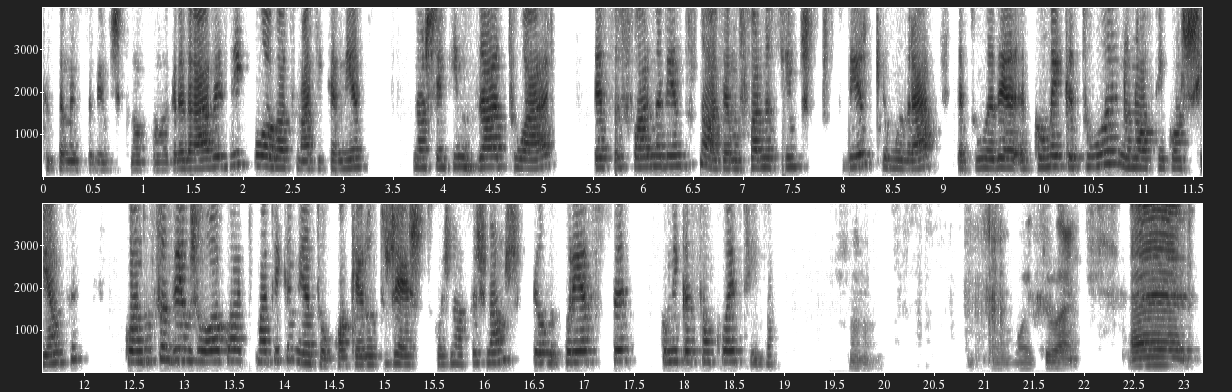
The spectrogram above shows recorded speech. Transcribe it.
que também sabemos que não são agradáveis e que logo automaticamente nós sentimos a atuar dessa forma dentro de nós. É uma forma simples de perceber que o moderar atua de, como é que atua no nosso inconsciente quando o fazemos logo automaticamente, ou qualquer outro gesto com as nossas mãos, por, por essa comunicação coletiva. Hum. Muito bem. Uh,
